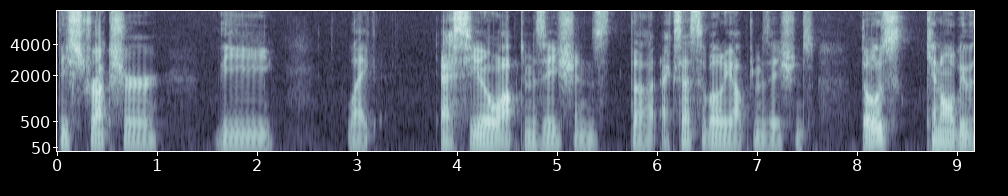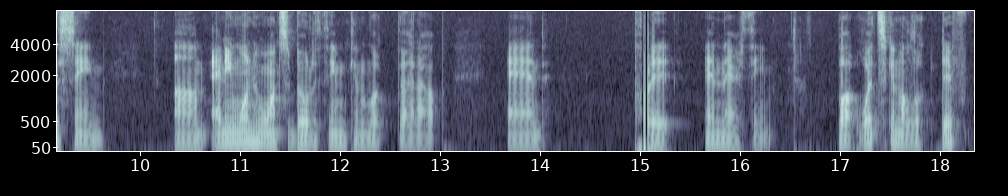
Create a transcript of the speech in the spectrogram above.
the structure, the like SEO optimizations, the accessibility optimizations, those can all be the same. Um, anyone who wants to build a theme can look that up and put it in their theme. But what's gonna look different?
